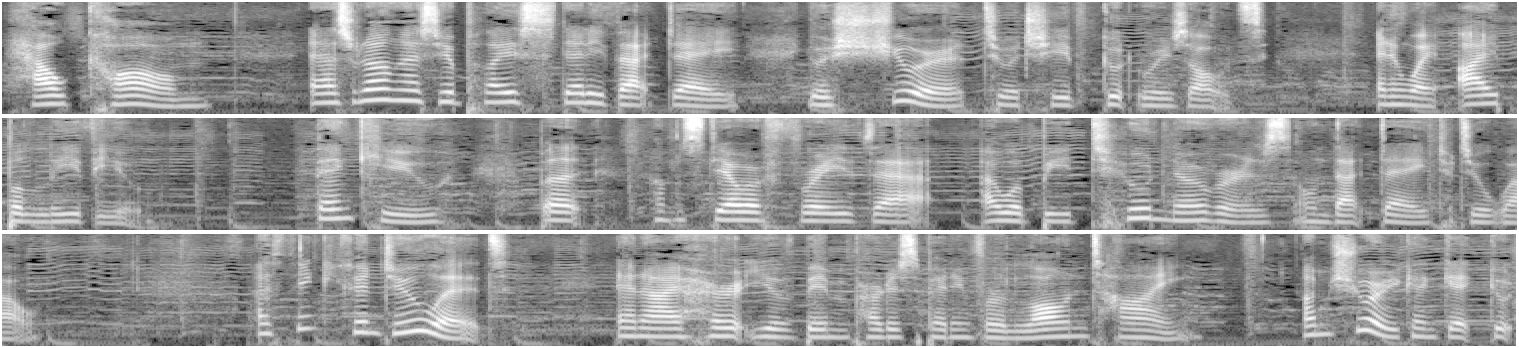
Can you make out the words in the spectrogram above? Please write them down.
How come? As long as you play steady that day, you're sure to achieve good results. Anyway, I believe you. Thank you, but I'm still afraid that I will be too nervous on that day to do well. I think you can do it. And I heard you've been participating for a long time. I'm sure you can get good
